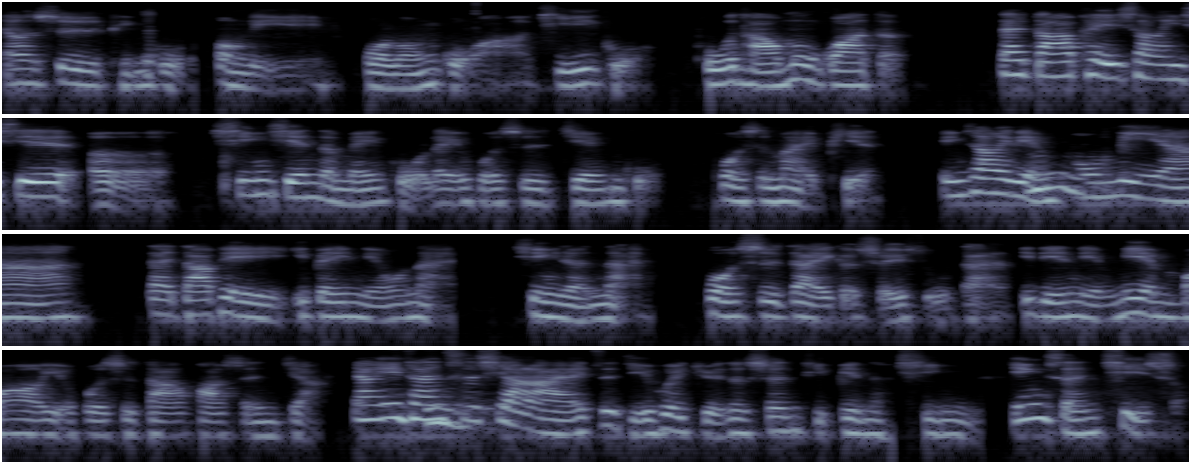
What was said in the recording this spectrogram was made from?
像是苹果、凤梨、火龙果啊、奇异果、葡萄、木瓜等，再搭配上一些呃新鲜的莓果类，或是坚果，或是麦片，淋上一点蜂蜜啊，再搭配一杯牛奶。杏仁奶，或是再一个水煮蛋，一点点面包，也或是搭花生酱，这样一餐吃下来，自己会觉得身体变得轻盈，精神气爽。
